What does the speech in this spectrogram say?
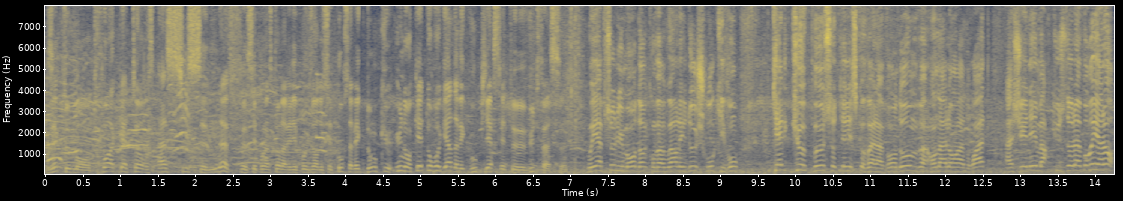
Exactement, 3, 14, As, 6, 9, c'est pour l'instant l'arrivée provisoire de cette course avec donc une enquête. On regarde avec vous Pierre cette vue de face. Oui absolument, donc on va voir les deux chevaux qui vont quelque peu se télescoper à la Vendôme en allant à droite, à gêner Marcus Delaborie. Alors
